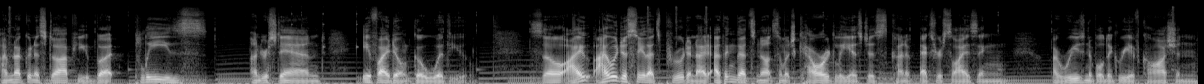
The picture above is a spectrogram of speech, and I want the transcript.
I'm not going to stop you, but please understand if I don't go with you. So I, I would just say that's prudent. I, I think that's not so much cowardly as just kind of exercising a reasonable degree of caution.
